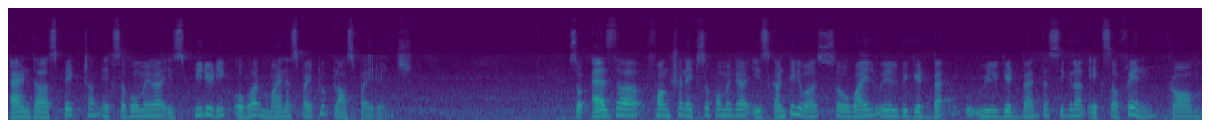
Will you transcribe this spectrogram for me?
and the spectrum x of omega is periodic over minus pi to plus pi range. So as the function x of omega is continuous so while we will be get back we will get back the signal x of n from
